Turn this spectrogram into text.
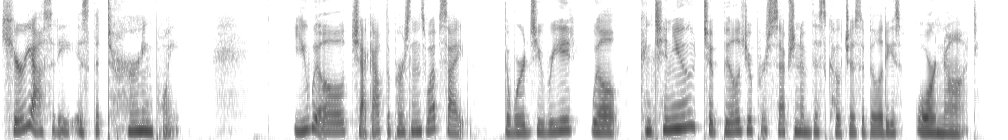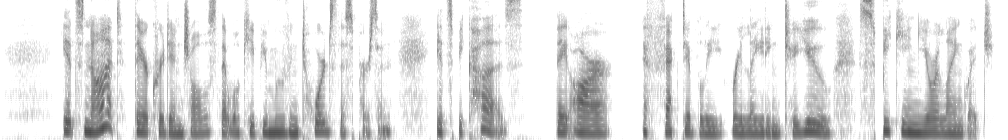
Curiosity is the turning point. You will check out the person's website. The words you read will continue to build your perception of this coach's abilities or not. It's not their credentials that will keep you moving towards this person. It's because they are effectively relating to you, speaking your language.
